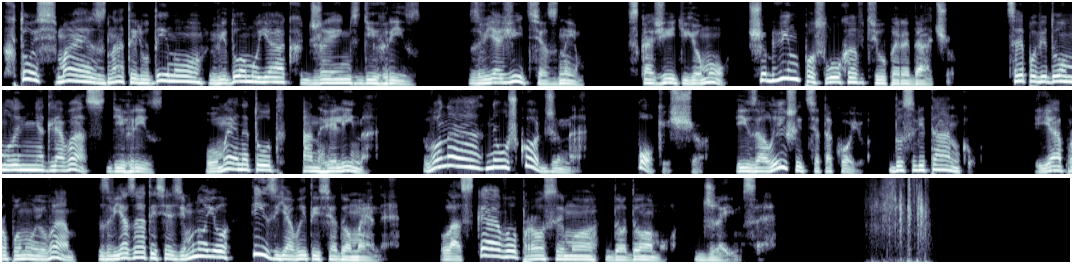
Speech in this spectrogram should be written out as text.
Хтось має знати людину, відому як Джеймс Дігріз. Зв'яжіться з ним, скажіть йому, щоб він послухав цю передачу. Це повідомлення для вас, Дігріз. У мене тут Ангеліна. Вона неушкоджена поки що, і залишиться такою до світанку. Я пропоную вам зв'язатися зі мною і з'явитися до мене. Ласкаво просимо додому, Джеймсе.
